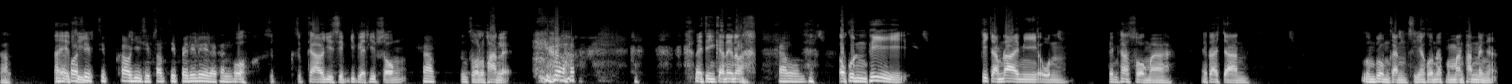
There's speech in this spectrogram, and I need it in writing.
ครับถ้าเอฟก็ซีสิบสิบเก้ายี่สิบสามสิบไปเรื่อยๆเลยท่านโอ้สิบสิบเก้ายี่สิบยี่สิบเอ็ดยี่สิบสองครับถึงสองพันเลยไม่ทิ้งกันแน่นอนครับผมขอบคุณพี่ที่จำได้มีโอนเป็นค่าซองมาให้พระอาจารย์รวมๆกันสี่คนประมาณพันหนึ่งอะ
